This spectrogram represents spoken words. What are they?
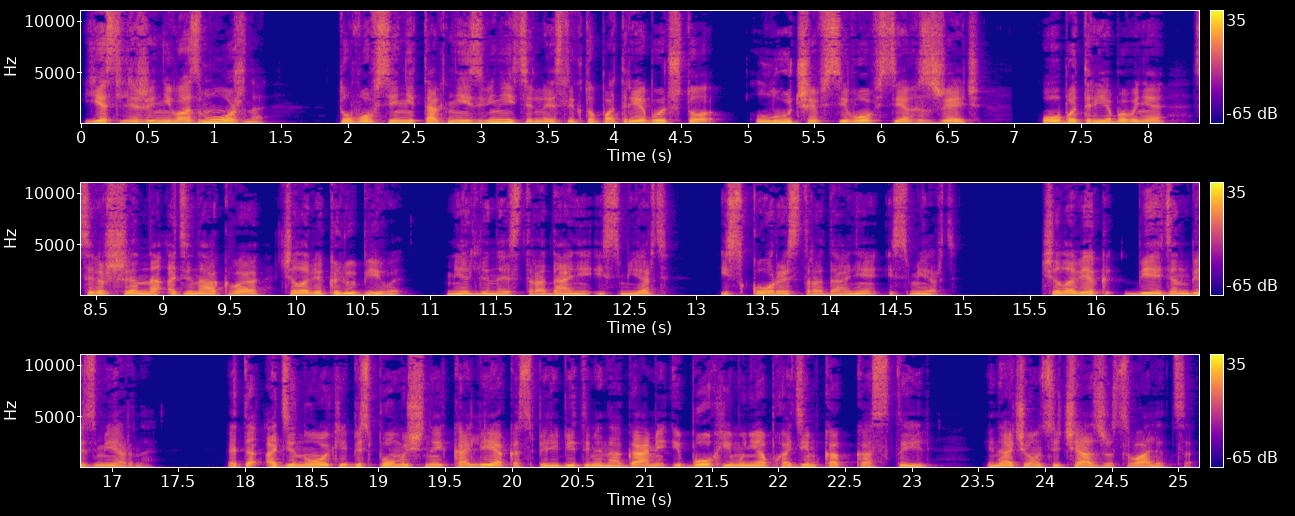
Если же невозможно, то вовсе не так неизвинительно, если кто потребует, что лучше всего всех сжечь. Оба требования совершенно одинаково человеколюбивы. Медленное страдание и смерть, и скорое страдание и смерть. Человек беден безмерно. Это одинокий, беспомощный калека с перебитыми ногами, и Бог ему необходим как костыль, иначе он сейчас же свалится.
